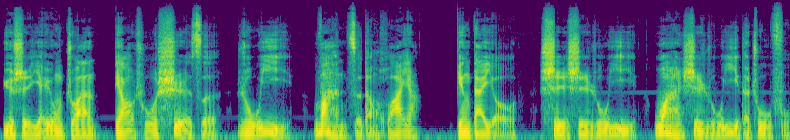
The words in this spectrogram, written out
于是也用砖雕出柿子、如意、万字等花样，并带有“事事如意、万事如意”的祝福。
